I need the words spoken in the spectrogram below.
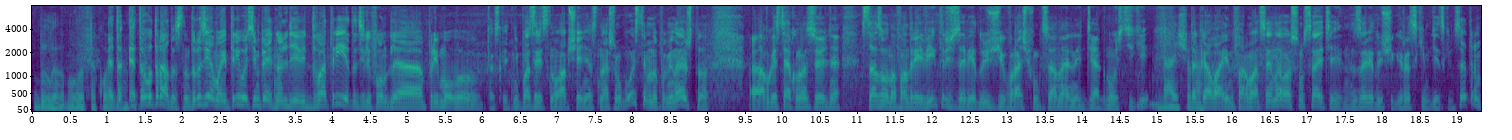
было, было такое. Это, да. это вот радостно. Друзья мои, 3850923 это телефон для прямого, так сказать, непосредственного общения с нашим гостем. Напоминаю, что а, в гостях у нас сегодня Сазонов Андрей Викторович, заведующий врач функциональной диагностики. Да, еще Такова да. информация на вашем сайте, заведующий городским детским центром.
